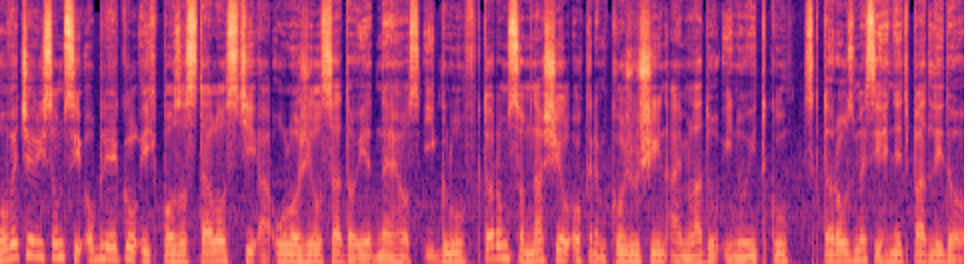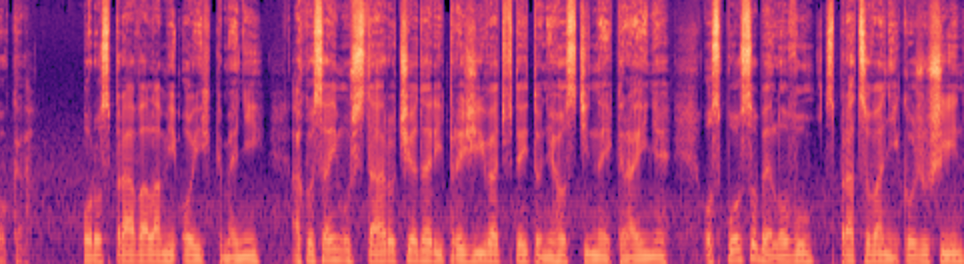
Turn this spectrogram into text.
Po večeri som si obliekol ich pozostalosti a uložil sa do jedného z iglu, v ktorom som našiel okrem kožušín aj mladú inuitku, s ktorou sme si hneď padli do oka. Porozprávala mi o ich kmeni, ako sa im už stáročia darí prežívať v tejto nehostinnej krajine, o spôsobe lovu, spracovaní kožušín,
